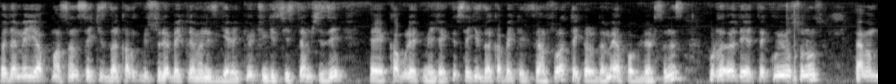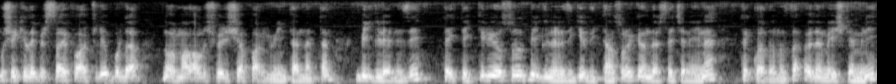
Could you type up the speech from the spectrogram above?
ödemeyi yapmazsanız 8 dakikalık bir süre beklemeniz gerekiyor. Çünkü sistem sizi e, kabul etmeyecektir. 8 dakika bekledikten sonra tekrar ödeme yapabilirsiniz. Burada ödeye tıklıyorsunuz. Hemen bu şekilde bir sayfa açılıyor. Burada normal alışveriş yapar gibi internetten bilgilerinizi tek tek giriyorsunuz. Bilgilerinizi girdikten sonra gönder seçeneğine tıkladığınızda ödeme işlemini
